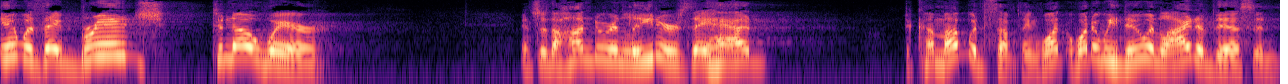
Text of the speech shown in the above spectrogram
It was a bridge to nowhere. And so the Honduran leaders, they had to come up with something. What, what do we do in light of this? And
